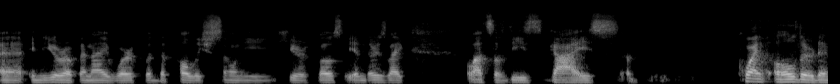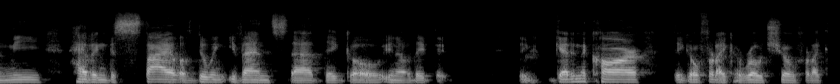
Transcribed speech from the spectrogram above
uh, in Europe, and I work with the Polish Sony here closely. And there's like lots of these guys, uh, quite older than me having this style of doing events that they go you know they, they they get in a car they go for like a road show for like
